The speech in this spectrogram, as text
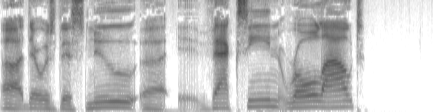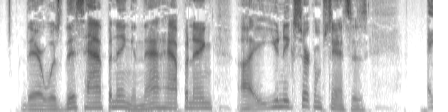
uh, there was this new uh, vaccine rollout there was this happening and that happening, uh, unique circumstances. Uh,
